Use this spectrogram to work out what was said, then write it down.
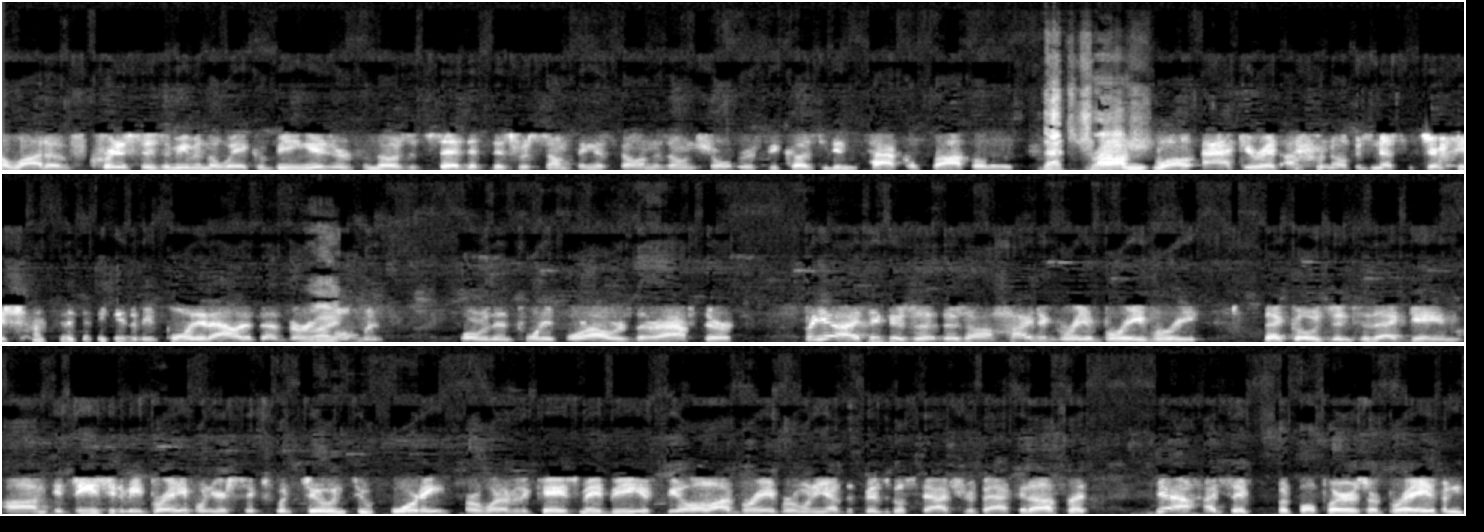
a lot of criticism, even in the wake of being injured, from those that said that this was something that fell on his own shoulders because he didn't tackle properly. That's trash. Um, well, accurate. I don't know if it's necessarily something that needed to be pointed out at that very Right. moment or within 24 hours thereafter. But yeah, I think there's a there's a high degree of bravery that goes into that game. Um, it's easy to be brave when you're six foot two and 240 or whatever the case may be. You feel a lot braver when you have the physical stature to back it up. But yeah, I'd say football players are brave and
